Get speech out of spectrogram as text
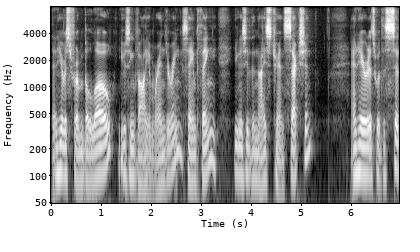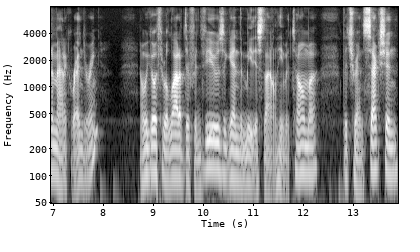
Then here is from below using volume rendering. Same thing. You can see the nice transection. And here it is with the cinematic rendering. And we go through a lot of different views. Again, the mediastinal hematoma, the transection.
